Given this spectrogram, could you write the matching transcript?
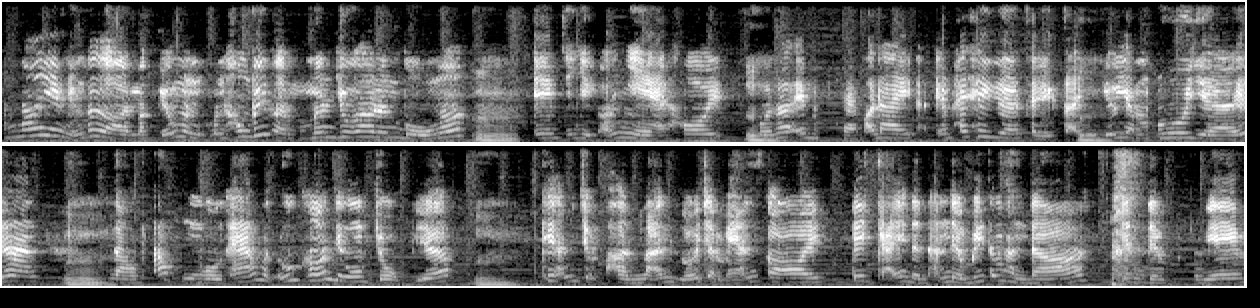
anh nói em những cái lời mà kiểu mình mình không biết là nên vui hay nên buồn á Ừ, em chỉ việc ở nhà thôi. Ừ. bữa đó em làm ở đây em thấy thấy ghê thiệt tại vì Ừ. kiểu dầm mưa về á anh. Ừ, đầu tóc quần áo mình ướt hết như con chuột vậy á. Ừ, cái ảnh chụp hình là anh gửi cho mẹ ảnh coi. Cái cả gia đình ảnh đều biết tấm hình đó đình đều cười em.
